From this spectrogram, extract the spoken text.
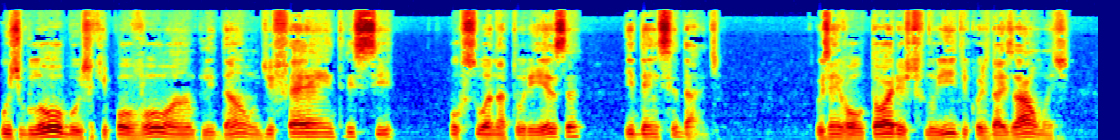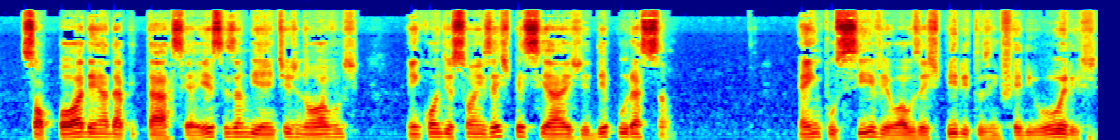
Os globos que povoam a amplidão diferem entre si por sua natureza e densidade. Os envoltórios fluídicos das almas só podem adaptar-se a esses ambientes novos em condições especiais de depuração. É impossível aos espíritos inferiores,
